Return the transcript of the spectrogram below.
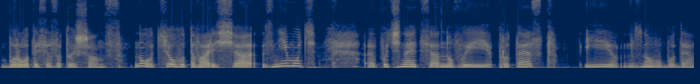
боротися за той шанс. Ну, цього товариша знімуть, е, почнеться новий протест, і знову буде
